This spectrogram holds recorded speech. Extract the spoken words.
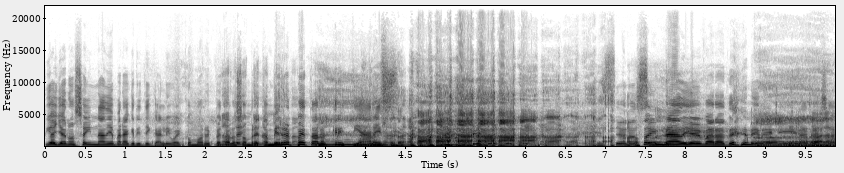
Digo, yo no soy nadie para criticarlo, igual como respeto No a los te- hombres, no también respeto a los cristianos. yo no soy nadie para tener aquí la Toda la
